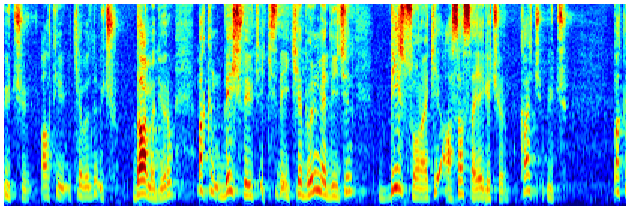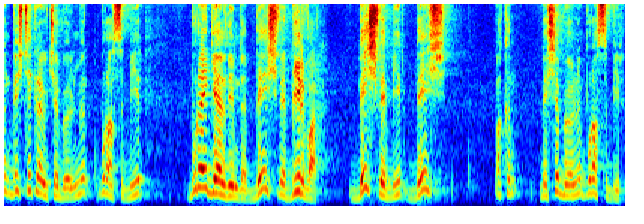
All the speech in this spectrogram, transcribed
3'ü 6'yı 2'ye böldüm 3. Devam ediyorum. Bakın 5 ve 3 ikisi de 2'ye bölünmediği için bir sonraki asal sayıya geçiyorum. Kaç? 3. Bakın 5 tekrar 3'e bölünüyor. Burası 1. Buraya geldiğimde 5 ve 1 var. 5 ve 1, 5. Bakın 5'e bölünüyor. Burası 1.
